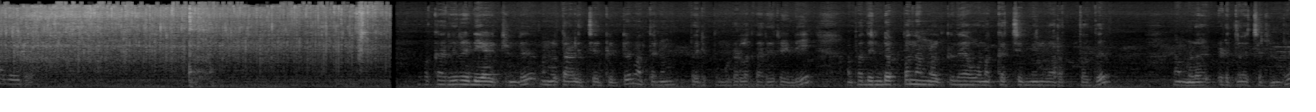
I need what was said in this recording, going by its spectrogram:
അത് അതിടും അപ്പോൾ കറി റെഡി ആയിട്ടുണ്ട്. നമ്മൾ തളിച്ചൊക്കെ ഇട്ട് മത്തനും പരിപ്പും കൂടെയുള്ള കറി റെഡി അപ്പോൾ അതിന്റെ ഒപ്പം നമ്മൾക്ക് ഉണക്കച്ചെമ്മീൻ വറുത്തത് നമ്മൾ എടുത്തു വെച്ചിട്ടുണ്ട്.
